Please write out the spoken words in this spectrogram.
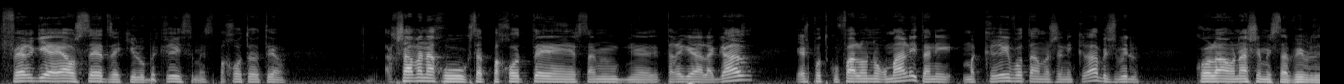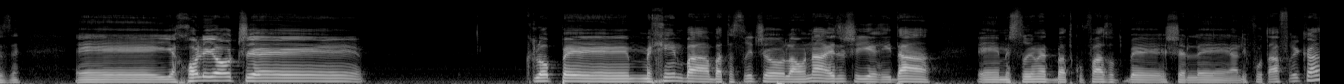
שפרגי' היה עושה את זה, כאילו, בקריסמס, פחות או יותר. עכשיו אנחנו קצת פחות אה, שמים אה, את הרגל על הגז, יש פה תקופה לא נורמלית, אני מקריב אותה, מה שנקרא, בשביל כל העונה שמסביב לזה. אה, יכול להיות ש... קלופ אה, מכין ב- בתסריט שלו לעונה איזושהי ירידה אה, מסוימת בתקופה הזאת ב- של אה, אליפות אפריקה.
